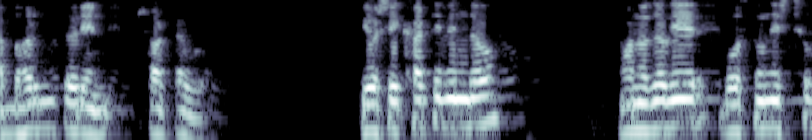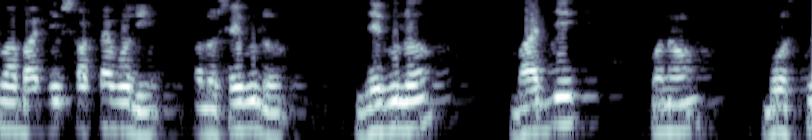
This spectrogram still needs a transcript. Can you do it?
আভ্যন্তরীণ শর্তাবলী প্রিয় শিক্ষার্থীবৃন্দ, মনোযোগের বস্তুনিষ্ঠ বা বাহ্যিক শর্তাবলী হলো সেগুলো যেগুলো বাহ্যিক কোনো বস্তু,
